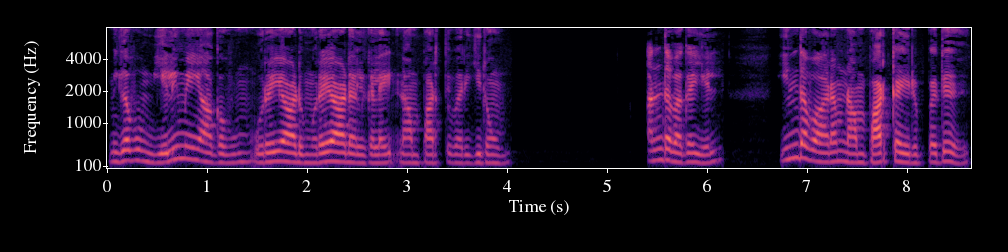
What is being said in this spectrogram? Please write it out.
மிகவும் எளிமையாகவும் உரையாடும் உரையாடல்களை நாம் பார்த்து வருகிறோம். அந்த வகையில் இந்த வாரம் நாம் பார்க்க இருப்பது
